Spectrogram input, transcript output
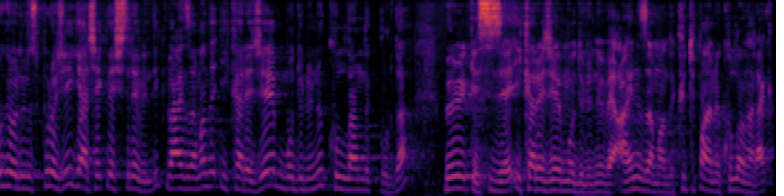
bu gördüğünüz projeyi gerçekleştirebildik ve aynı zamanda IKRC modülünü kullandık burada. Böylelikle size IKRC modülünü ve aynı zamanda kütüphane kullanarak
